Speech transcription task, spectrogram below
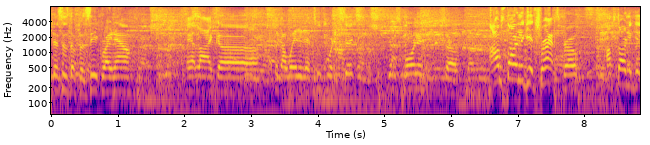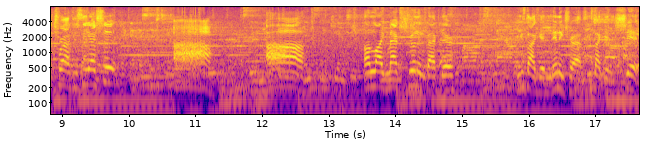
This is the physique right now. At like, uh, I think I waited at 246 this morning. So I'm starting to get traps, bro. I'm starting to get traps. You see that shit? Ah, ah. Unlike Max Schunen back there, he's not getting any traps. He's not getting shit.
